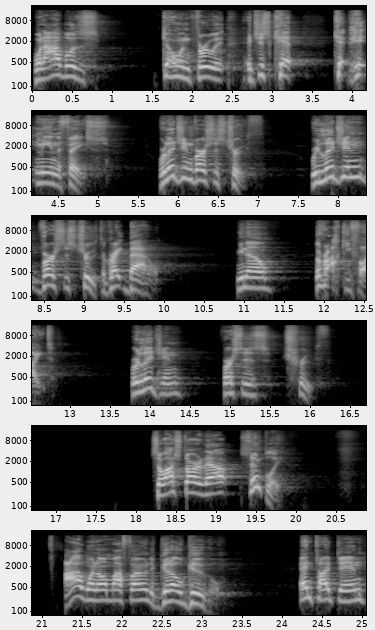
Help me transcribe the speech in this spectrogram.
when I was going through it, it just kept kept hitting me in the face. Religion versus truth. Religion versus truth, a great battle. You know, the rocky fight. Religion versus truth. So I started out simply. I went on my phone to good old Google and typed in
